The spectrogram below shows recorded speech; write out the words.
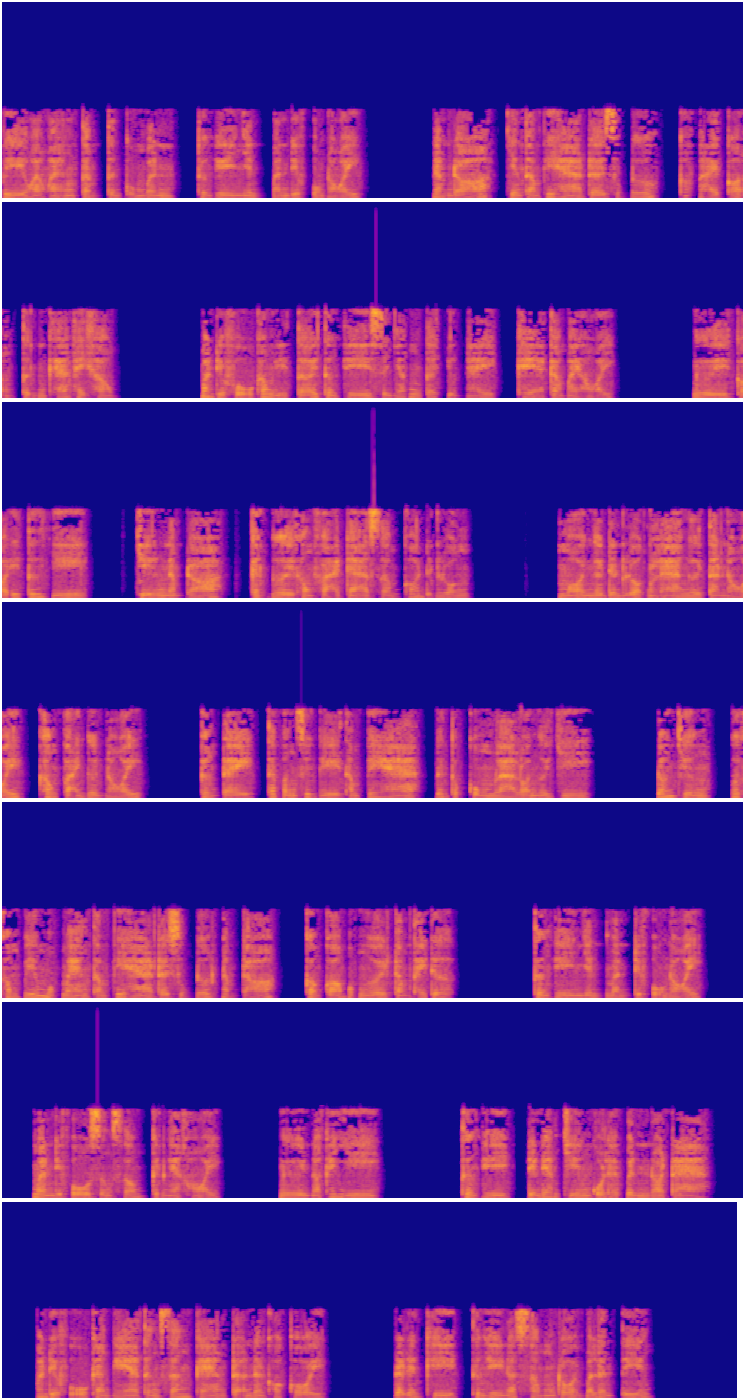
Vì hòa hoãn tâm tình của mình, Thương Hy nhìn Mạnh Điệp Phụ nói. Năm đó, chuyện thẩm phi hà rơi xuống nước, có phải có ẩn tình khác hay không? Mạnh Điệp Phụ không nghĩ tới Thương Hy sẽ nhắc tới chuyện này, khẽ cao mày hỏi. Người có ý tứ gì? Chuyện năm đó, các người không phải đã sớm có định luận. Mọi người định luận là người ta nói, không phải người nói. Gần đây, ta vẫn suy nghĩ Thẩm Phi Hà đến tục cùng là loại người gì. Đoán chừng, ngươi không biết một màn Thẩm Phi Hà rơi xuống nước năm đó, còn có một người trông thấy được. Thường Hy nhìn Mạnh Điệp Phụ nói. Mạnh Điệp Phụ sững sớm kinh ngạc hỏi. Người nói cái gì? Thường Hy định đem chuyện của Lê Bình nói ra quan điều phủ càng nghe thần sáng càng trở nên khó coi. Đợi đến khi Thường Hy nói xong rồi mới lên tiếng.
